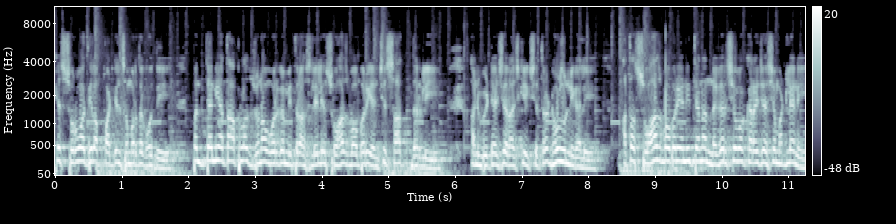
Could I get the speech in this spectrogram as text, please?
हे सुरुवातीला पाटील समर्थक होते पण त्यांनी आता आपला जुना वर्गमित्र असलेले सुहास बाबर यांची साथ धरली आणि विट्याचे राजकीय क्षेत्र ढवळून निघाले. आता सुहास बाबर यांनी त्यांना नगरसेवक करायचे असे म्हटल्याने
